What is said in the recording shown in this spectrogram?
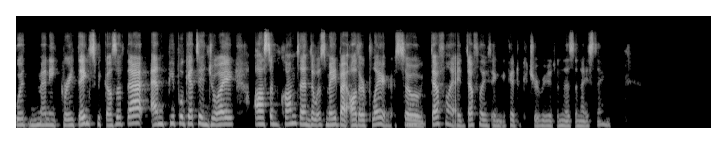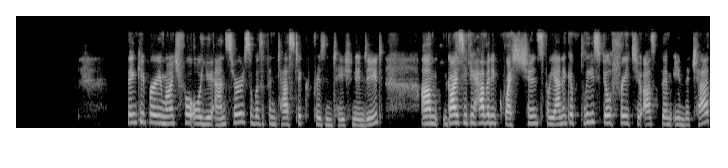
with many great things because of that. And people get to enjoy awesome content that was made by other players. So mhm. definitely, I definitely think it could contribute and is a nice thing. Thank you very much for all your answers. It was a fantastic presentation indeed. Um, guys, if you have any questions for Janneke, please feel free to ask them in the chat,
